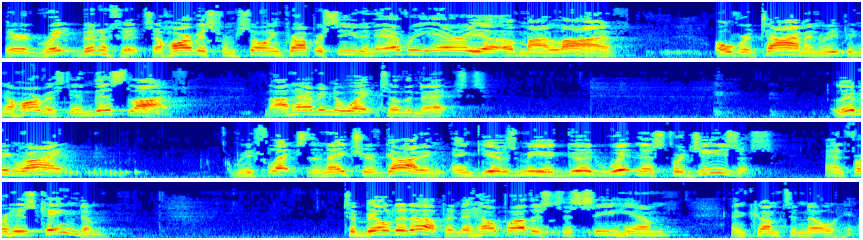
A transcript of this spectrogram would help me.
There are great benefits. A harvest from sowing proper seed in every area of my life over time and reaping a harvest in this life. Not having to wait till the next. Living right reflects the nature of God and, and gives me a good witness for Jesus and for His kingdom. To build it up and to help others to see Him and come to know Him.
